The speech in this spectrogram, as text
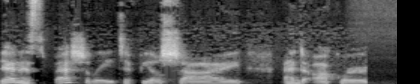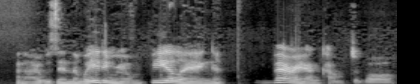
then especially to feel shy and awkward. And I was in the waiting room feeling very uncomfortable.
